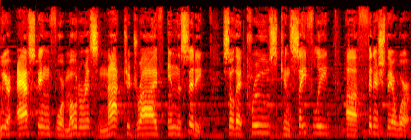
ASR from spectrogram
We are asking for motorists not to drive in the city so that crews can safely uh, finish their work.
